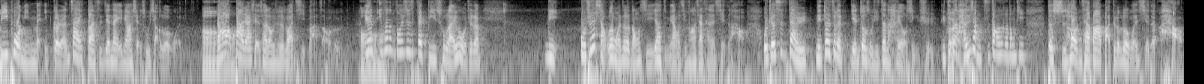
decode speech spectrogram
逼迫你每一个人在短时间内一定要写出小论文，嗯，然后大家写出来的东西是乱七八糟的。因为哦因为那个东西是被逼出来，因为我觉得你。我觉得小论文这个东西要怎么样的情况下才能写得好？我觉得是在于你对这个研究主题真的很有兴趣，你真的很想知道这个东西的时候，你才有办法把这个论文写得好。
